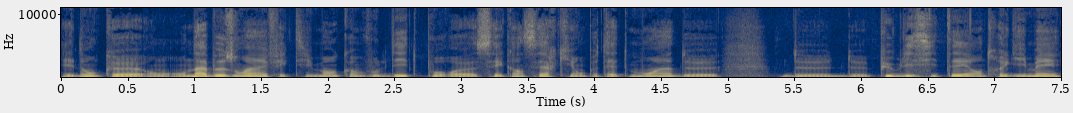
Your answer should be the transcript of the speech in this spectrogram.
Et donc, euh, on, a besoin, effectivement, comme vous le dites, pour euh, ces cancers qui ont peut-être moins de, de, publicité, entre guillemets,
